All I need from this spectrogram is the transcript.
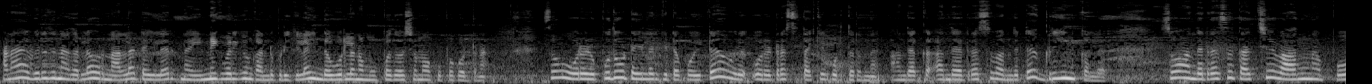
ஆனால் விருதுநகரில் ஒரு நல்ல டெய்லர் நான் இன்னைக்கு வரைக்கும் கண்டுபிடிக்கல. இந்த ஊரில் நான் முப்பது வருஷமாக குப்பை கொட்டுறேன். ஸோ ஒரு புது டெய்லர் கிட்ட போயிட்டு ஒரு ஒரு ட்ரெஸ் தைக்க கொடுத்துருந்தேன். அந்த க- அந்த ட்ரெஸ் வந்துட்டு க்ரீன் கலர் ஸோ அந்த ட்ரெஸ்ஸை தச்சு வாங்கினப்போ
